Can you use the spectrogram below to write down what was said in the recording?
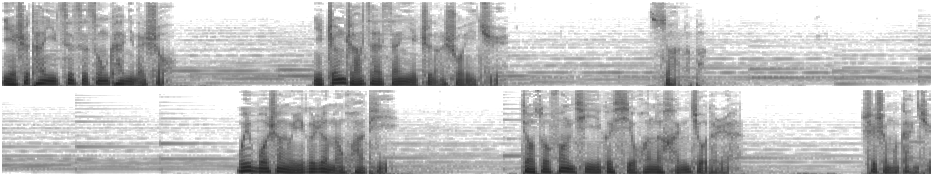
也是他一次次松开你的手，你挣扎再三，也只能说一句：“算了吧。”微博上有一个热门话题，叫做“放弃一个喜欢了很久的人”。是什么感觉？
